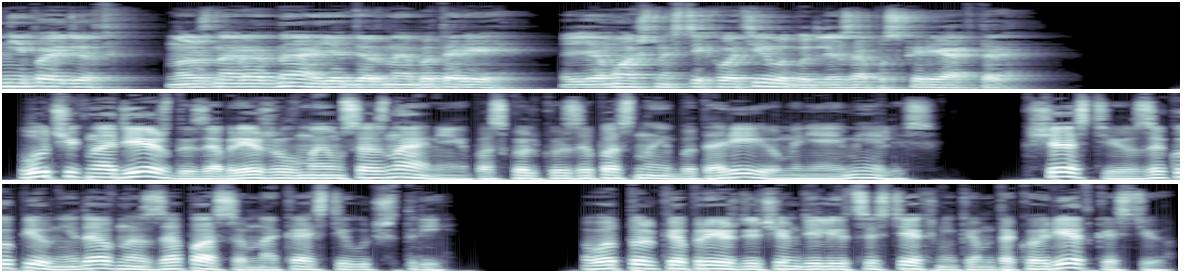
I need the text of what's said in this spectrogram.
«Не пойдет. Нужна родная ядерная батарея. Ее мощности хватило бы для запуска реактора». Лучик надежды забрежил в моем сознании, поскольку запасные батареи у меня имелись. К счастью, закупил недавно с запасом на касте УЧ-3. Вот только прежде чем делиться с техником такой редкостью,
